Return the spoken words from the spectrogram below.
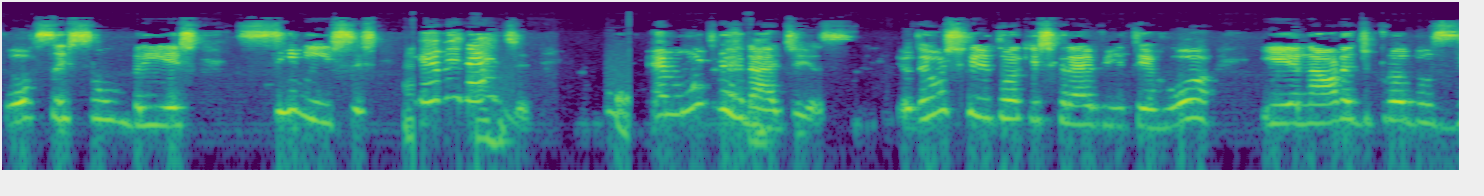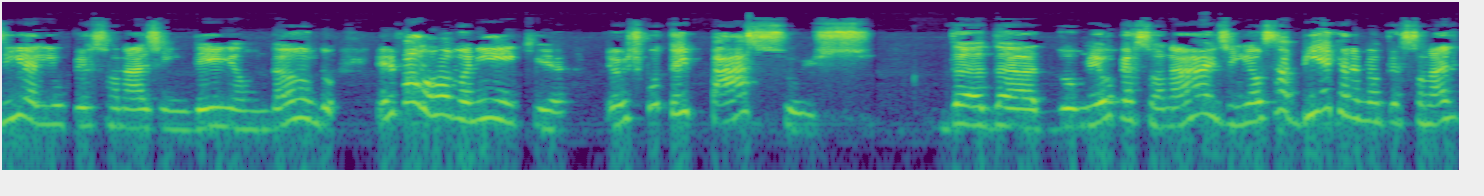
forças sombrias, sinistras. É verdade. É muito verdade isso. Eu tenho um escritor que escreve terror e na hora de produzir ali o personagem dele andando, ele falou, Monique, eu escutei passos da, da, do meu personagem, eu sabia que era meu personagem,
